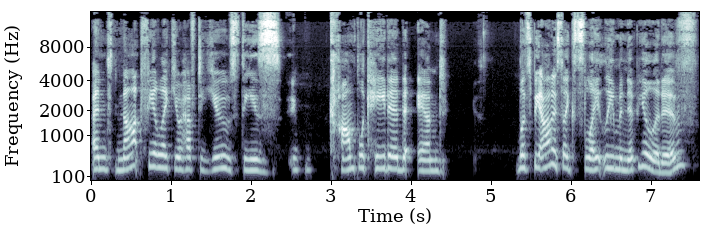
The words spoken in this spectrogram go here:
and not feel like you have to use these complicated and let's be honest like slightly manipulative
